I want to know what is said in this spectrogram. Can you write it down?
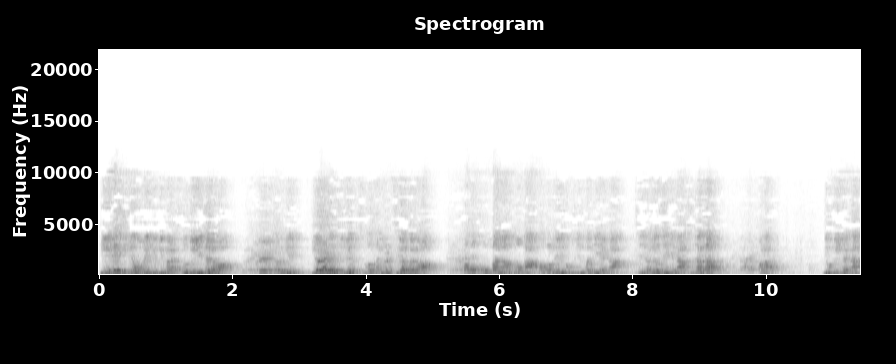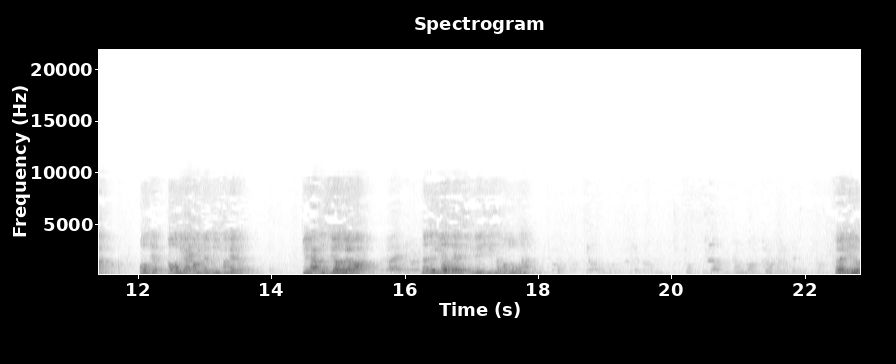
第一类疾病我们已经明白了，是不是对因治疗啊？对这里面第二类疾病是不是很多人吃药治疗啊？包括红斑狼疮啊，包括类风湿性关节炎呐、肾小球肾炎呐，是这样的。好了，牛皮癣呐，包括这高血压、方面最常见的，绝大多数吃药治疗吧？那这个药在体内起什么作用呢？大家记住，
